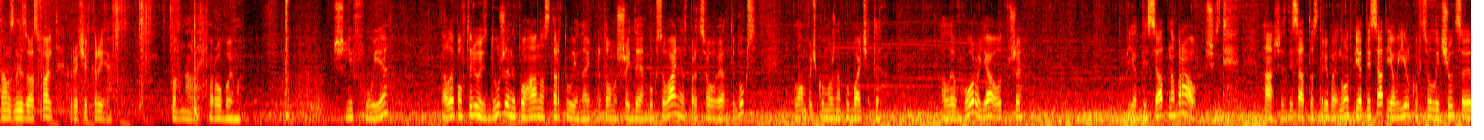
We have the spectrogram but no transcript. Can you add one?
там знизу асфальт, коротше, крига. Погнали. Пробуємо. Шліфує. Але повторюсь, дуже непогано стартує, навіть при тому, що йде буксування, спрацьовує антибукс. Лампочку можна побачити. Але вгору я от вже 50 набрав. 60. А, 60 то стрибає. Ну от 50 я в гірку в цю лечу, це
